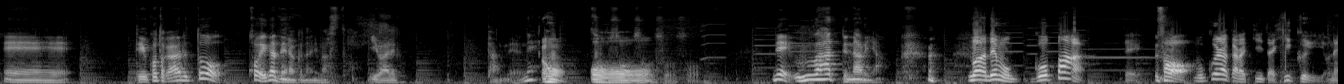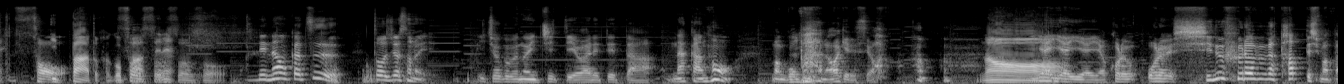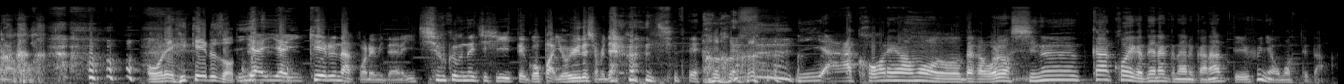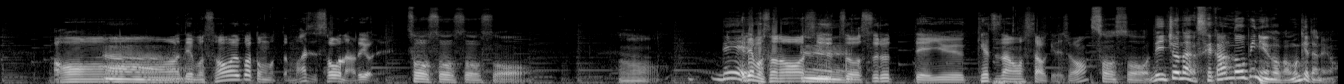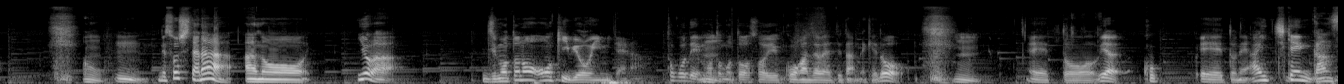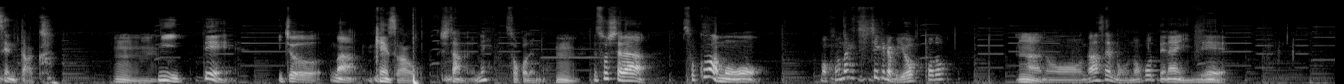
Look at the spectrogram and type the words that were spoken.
えーっていうことがあると声が出なくなりますと言われたんだよね。そうそうそうそうでうわーってなるやん。まあでも5%ってそう。僕らから聞いたら低いよね。そう。1%とか5%ってね。そうそうそうそう。でなおかつ当時はその1億分の1って言われてた中の、まあ、5%なわけですよ ああ。いやいやいやいやこれ俺死ぬフラグが立ってしまったなと 俺弾けるぞ。いやいやいけるなこれみたいな1億分の1引いて5%余裕でしょみたいな感じで いやーこれはもうだから俺は死ぬか声が出なくなるかなっていうふうには思ってたあうんあ。でもそういうこと思ったらマジそうなるよね。そうそうそうそうん。うでえでもそのうん手術をするっていう決断をしたわけでしょ？そうそうで一応なんかセカンドオピニオンとかも受けたのようん。うんでそしたらあの要は地元の大きい病院みたいなとこでもともとそういう抗がん剤をやってたんだけど、うん。えっ、といやこえっ、とね愛知県がんセンターかうんうん。に行って一応まあ検査をしたのよねそこでもうん。でそしたらそこはもう、まあ、こんだけちっちゃければよっぽど、うん。あのがん細胞も残ってないんで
